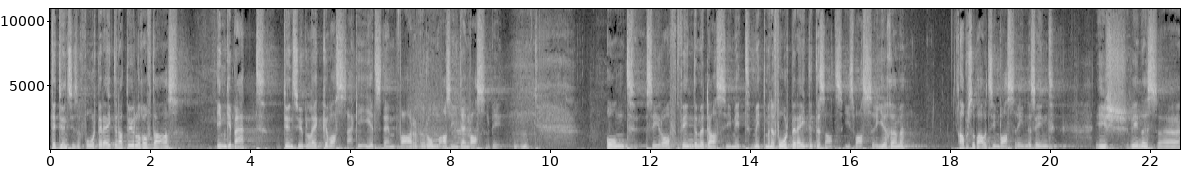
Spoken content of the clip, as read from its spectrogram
dann tun sie sich vorbereiten natürlich auf das. Im Gebet tun sie überlegen, was sage ich jetzt dem Pfarrer, warum ich in dem Wasser bin. Mhm. Und sehr oft finden wir, dass sie mit, mit einem vorbereiteten Satz ins Wasser reinkommen. Aber sobald sie im Wasser drin sind, ist wie ein äh,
